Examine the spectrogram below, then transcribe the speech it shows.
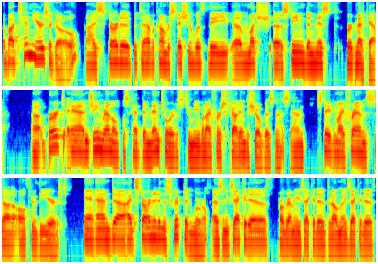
About 10 years ago, I started to have a conversation with the uh, much uh, esteemed and missed Burt Metcalfe. Uh, Burt and Gene Reynolds had been mentors to me when I first got into show business and stayed my friends uh, all through the years. And uh, I'd started in the scripted world as an executive, programming executive, development executive,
